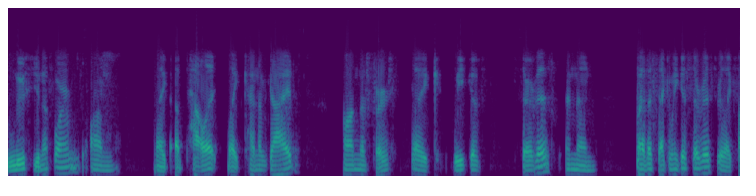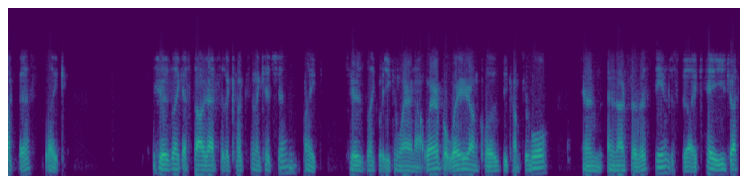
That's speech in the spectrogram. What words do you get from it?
loose uniforms on like a palette like kind of guide on the first like week of service, and then by the second week of service, we are like, fuck this. Like, here's like a style guide for the cooks in the kitchen. Like, here's like what you can wear or not wear, but wear your own clothes, be comfortable. And and our service team just be like, hey, you dress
